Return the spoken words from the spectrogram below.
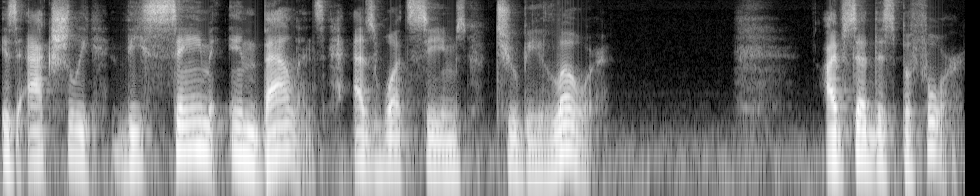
is actually the same imbalance as what seems to be lower. I've said this before.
